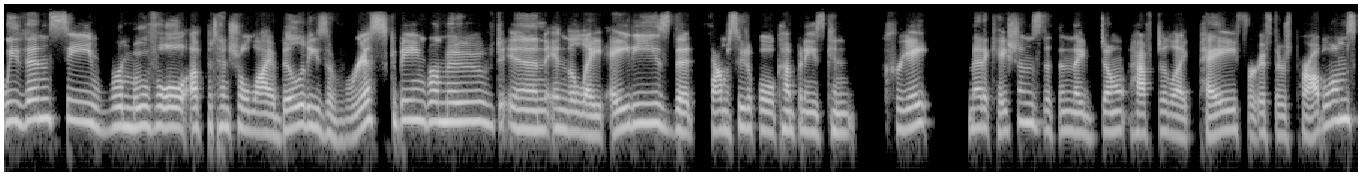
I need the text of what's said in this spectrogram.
We then see removal of potential liabilities of risk being removed in, in the late 80s that pharmaceutical companies can create medications that then they don't have to like pay for if there's problems.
